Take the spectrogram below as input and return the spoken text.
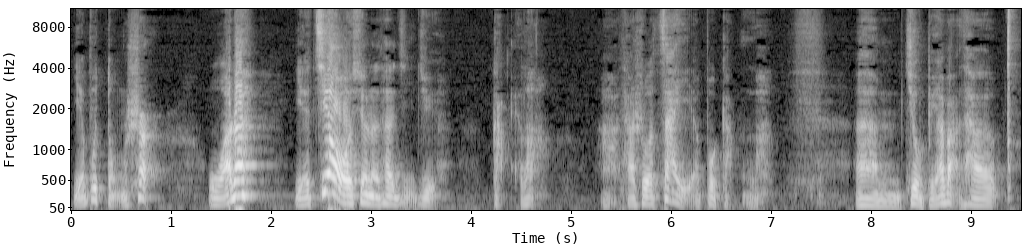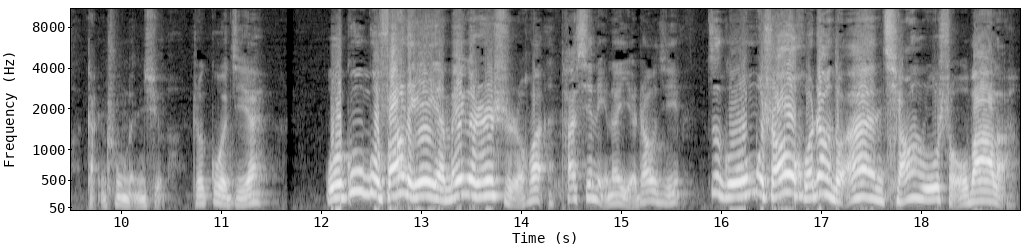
也不懂事儿，我呢也教训了他几句，改了啊。他说再也不敢了，嗯，就别把他赶出门去了。这过节，我姑姑房里也没个人使唤，他心里呢也着急。自古木勺火仗短，强如手扒了。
